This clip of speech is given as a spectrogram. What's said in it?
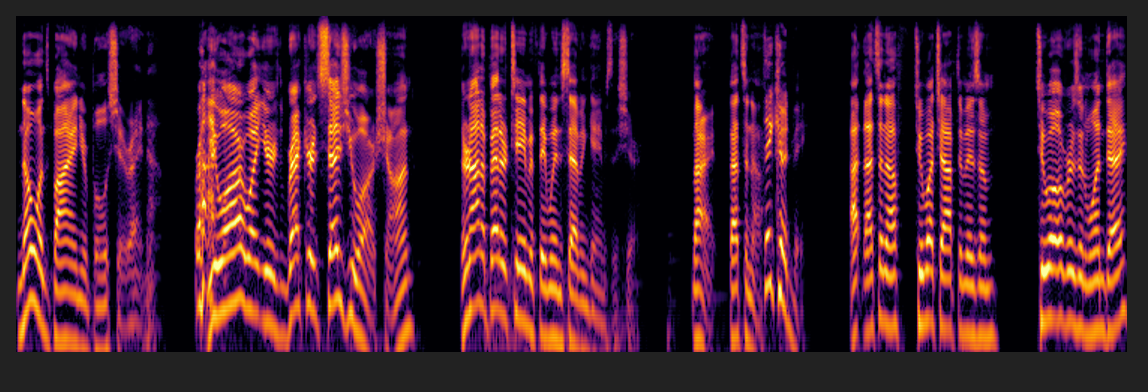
no one's buying your bullshit right now. right? You are what your record says you are, Sean. They're not a better team if they win seven games this year. All right, that's enough. they could be. Uh, that's enough. Too much optimism. Two overs in one day.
